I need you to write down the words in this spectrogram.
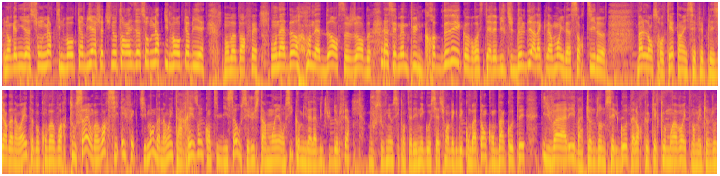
Une organisation de merde qui ne vend aucun billet achète une autre organisation de merde qui ne vend aucun billet. Bon bah parfait, on adore, adore ce genre de. Là, c'est même plus une crotte de nez, comme Rusty a l'habitude de le dire. Là, clairement, il a sorti le. Bah, le lance-roquette, hein, il s'est fait plaisir Dana White, donc on va voir tout ça et on va voir si effectivement Dana White a raison quand il dit ça ou c'est juste un moyen aussi comme il a l'habitude de le faire. Vous vous souvenez aussi quand il y a des négociations avec des combattants, quand d'un côté il va aller, bah John Jones c'est le GOAT alors que quelques mois avant il était non mais John Jones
